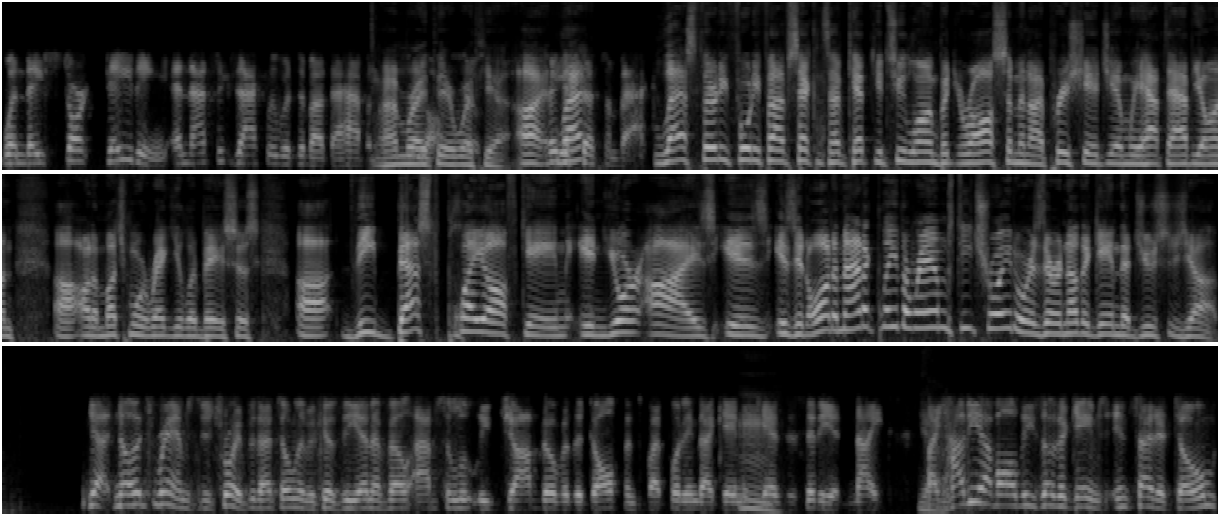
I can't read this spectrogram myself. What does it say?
when they start dating. And that's exactly what's about to happen. I'm right there with you. All right. La- sets them back. Last 30, 45 seconds. I've kept you too long, but you're awesome and I appreciate you. And we have to have you on uh, on a much more regular basis. Uh, the best playoff game in your eyes is is it automatically the Rams Detroit or is there another game that juices you up? Yeah, no, it's Rams Detroit, but that's only because the NFL absolutely jobbed over the Dolphins by putting that game mm. in Kansas City at night. Yeah. Like, how do you have all these other games inside a dome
